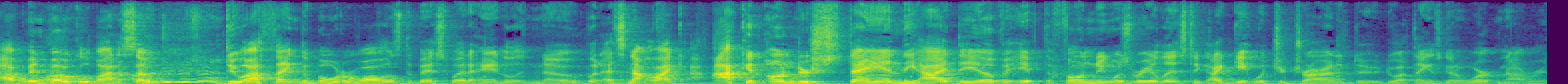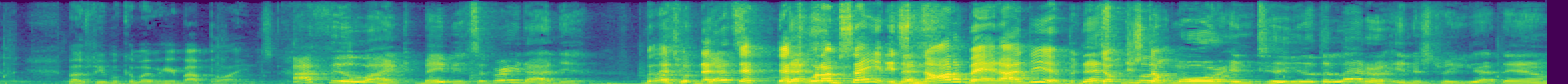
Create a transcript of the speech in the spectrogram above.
I've been Well, vocal about it. So 100%. do I think the border wall is the best way to handle it? No, but it's not like I can understand the idea of it if the funding was realistic. I get what you're trying to do. Do I think it's going to work? Not really. Most people come over here by planes. I feel like maybe it's a great idea. But that's what Fuck it, that, that, that's, what I'm saying. It's not a bad idea, but That's don't just put don't. more into you know the ladder industry. You goddamn,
